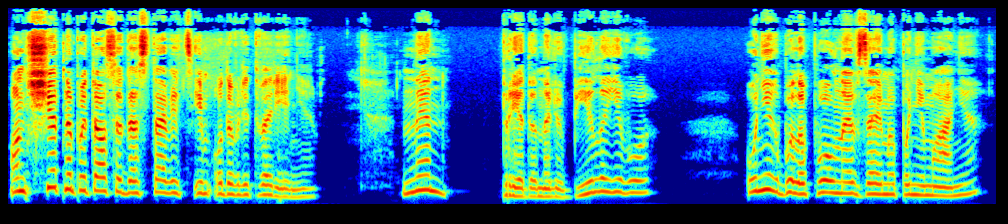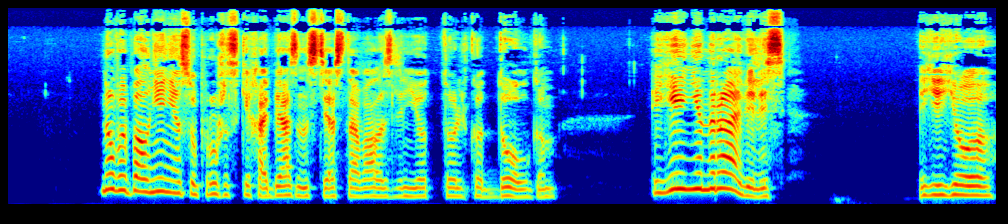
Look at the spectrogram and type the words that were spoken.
Он тщетно пытался доставить им удовлетворение. Нэн преданно любила его, у них было полное взаимопонимание, но выполнение супружеских обязанностей оставалось для нее только долгом. Ей не нравились ее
